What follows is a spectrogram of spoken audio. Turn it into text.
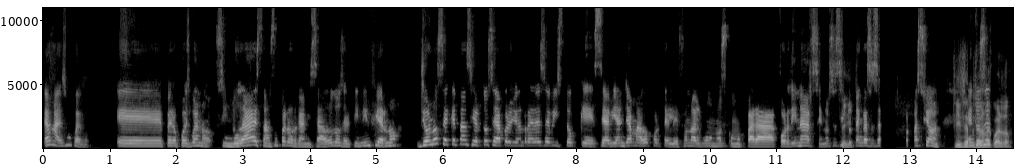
Ajá, es un juego. Eh, pero pues bueno, sin duda están súper organizados los del Team Infierno. Yo no sé qué tan cierto sea, pero yo en redes he visto que se habían llamado por teléfono algunos como para coordinarse. No sé si sí. tú tengas esa información. Sí, se pusieron de acuerdo.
